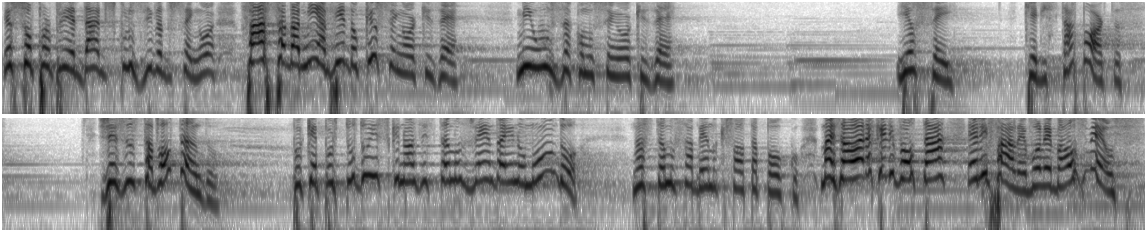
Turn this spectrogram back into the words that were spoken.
Eu sou propriedade exclusiva do Senhor. Faça da minha vida o que o Senhor quiser. Me usa como o Senhor quiser. E eu sei que Ele está a portas. Jesus está voltando. Porque por tudo isso que nós estamos vendo aí no mundo, nós estamos sabendo que falta pouco. Mas a hora que Ele voltar, Ele fala: Eu vou levar os meus.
